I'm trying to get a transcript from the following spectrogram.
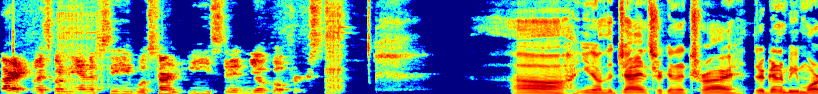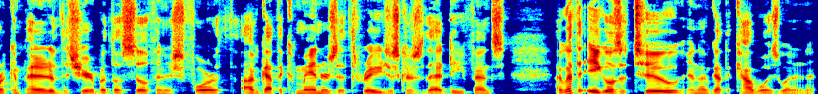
All right, let's go to the NFC. We'll start in East, and you'll go first. Oh, you know, the Giants are going to try. They're going to be more competitive this year, but they'll still finish fourth. I've got the Commanders at three just because of that defense. I've got the Eagles at two, and I've got the Cowboys winning it.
